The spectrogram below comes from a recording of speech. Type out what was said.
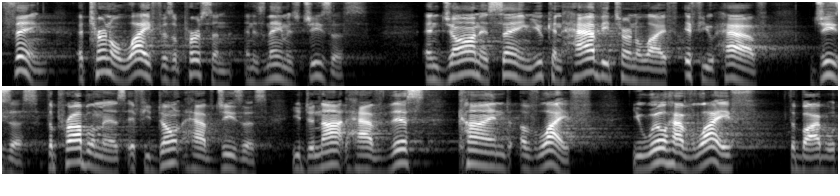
thing, eternal life is a person, and his name is Jesus. And John is saying you can have eternal life if you have Jesus. The problem is, if you don't have Jesus, you do not have this kind of life. You will have life, the Bible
